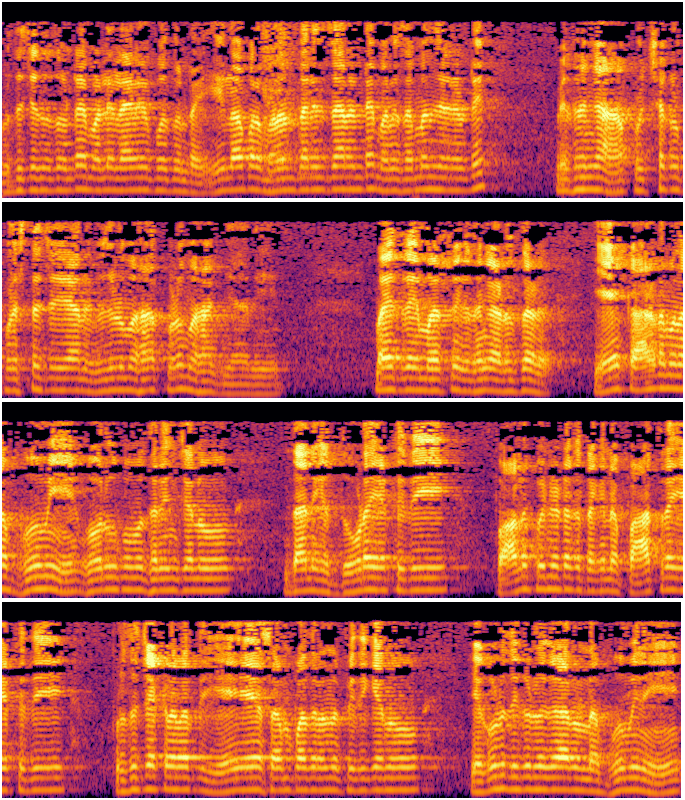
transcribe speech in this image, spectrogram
వృద్ధి చెందుతుంటాయి మళ్ళీ లయమైపోతుంటాయి ఈ లోపల మనం తరించాలంటే మనకు సంబంధించినటువంటి విధంగా పృచ్ఛకుడు ప్రశ్న చేయాలి. విధుడు మహాత్ముడు మహాజ్ఞాని. మైత్రేయ మహర్షిని ఈ విధంగా అడుగుతాడు ఏ కారణమున భూమి గోరూపము ధరించను? దానికి దూడ ఎట్టిది? పాలు పిండుటకు తగిన పాత్ర ఎట్టిది? పృథు చక్రవర్తి ఏ ఏ సంపదలను పిదికెను ఎగుడు దిగుడుగా ఉన్న భూమిని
